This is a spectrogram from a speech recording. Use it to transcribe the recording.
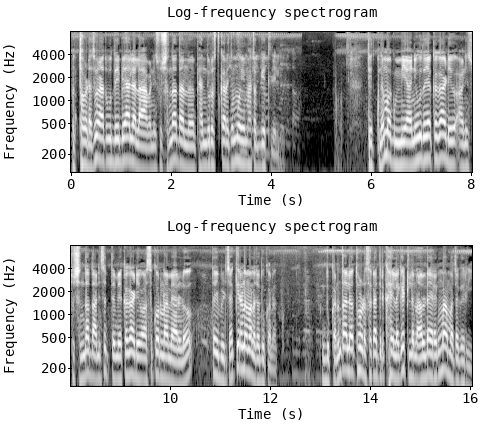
मग थोड्याच वेळात उदय बी आलेला आणि सुशांत दादानं फॅन दुरुस्त करायची मोहीम हातात घेतलेली. तिथनं मग मी आणि उदय एका गाडीवर आणि सुशांत दादा आणि सत्यम एका गाडीवर असं करून आम्ही आणलो तैबीडच्या किराणा मालाच्या दुकानात. दुकानात आल्यावर थोडंसं काहीतरी खायला घेतलं आणि आलो डायरेक्ट मामाच्या घरी.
